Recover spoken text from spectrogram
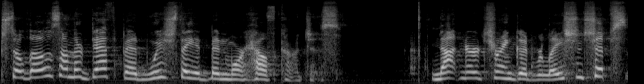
So those on their deathbed wish they had been more health conscious. Not nurturing good relationships,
